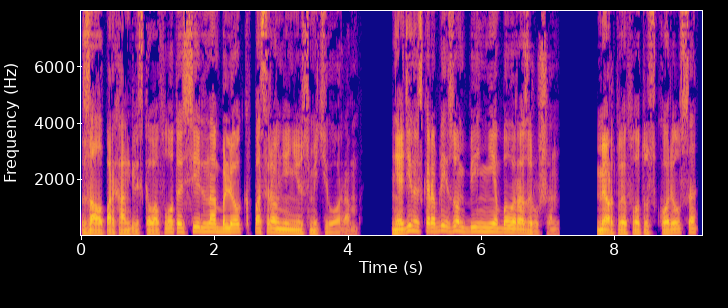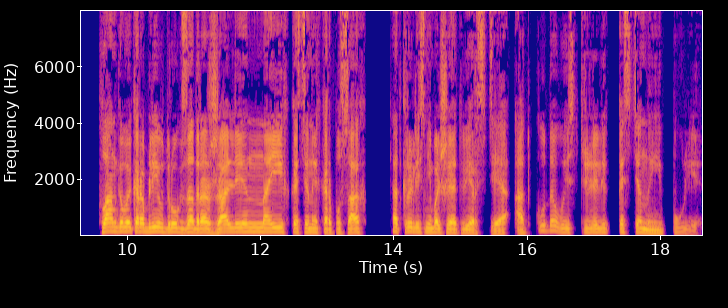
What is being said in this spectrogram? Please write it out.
Залп Архангельского флота сильно блек по сравнению с «Метеором». Ни один из кораблей зомби не был разрушен. Мертвый флот ускорился, фланговые корабли вдруг задрожали, на их костяных корпусах открылись небольшие отверстия, откуда выстрелили костяные пули.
